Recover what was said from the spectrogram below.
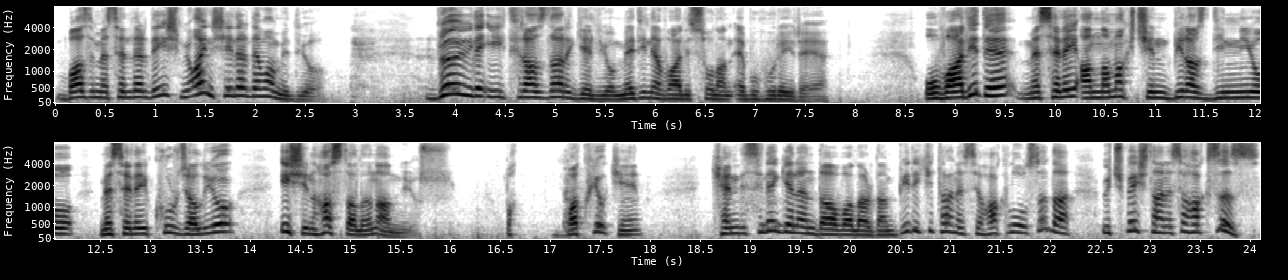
bazı meseleler değişmiyor. Aynı şeyler devam ediyor. Böyle itirazlar geliyor Medine valisi olan Ebu Hureyre'ye. O vali de meseleyi anlamak için biraz dinliyor, meseleyi kurcalıyor işin hastalığını anlıyor. Bak, bakıyor ki kendisine gelen davalardan bir iki tanesi haklı olsa da üç beş tanesi haksız.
